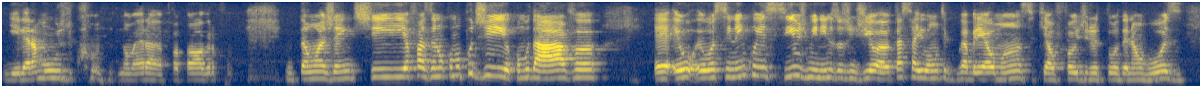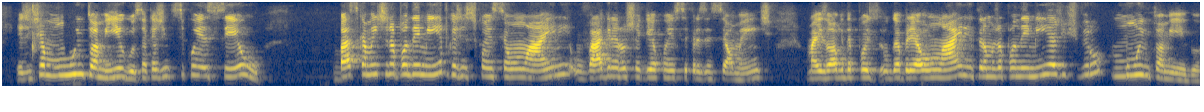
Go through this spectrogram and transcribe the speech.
e ele era músico, não era fotógrafo. Então a gente ia fazendo como podia, como dava. É, eu, eu, assim, nem conhecia os meninos hoje em dia. Eu até saí ontem com o Gabriel Manso, que é foi o diretor da Neo Rose, e a gente é muito amigo, só que a gente se conheceu basicamente na pandemia, porque a gente se conheceu online. O Wagner eu cheguei a conhecer presencialmente, mas logo depois o Gabriel online, entramos na pandemia e a gente virou muito amigo.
